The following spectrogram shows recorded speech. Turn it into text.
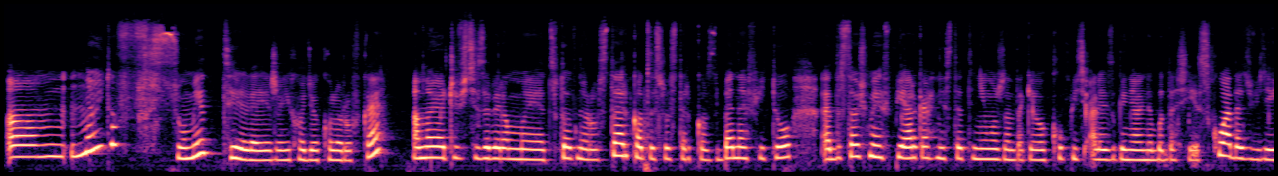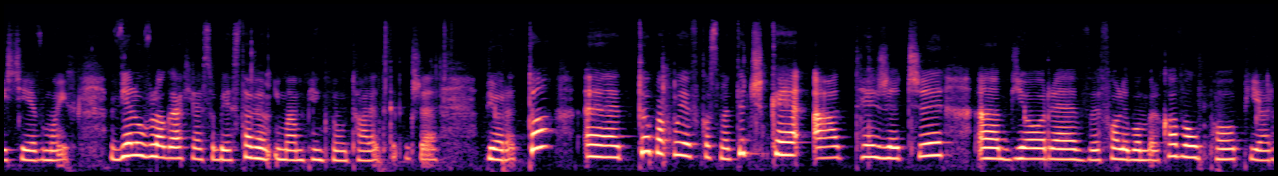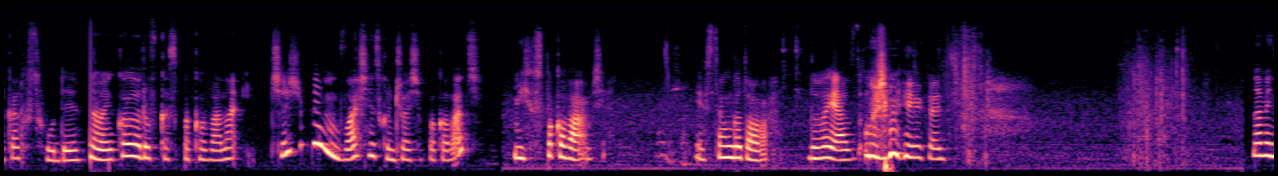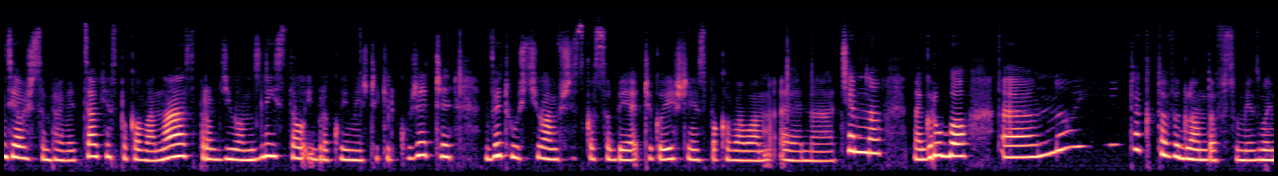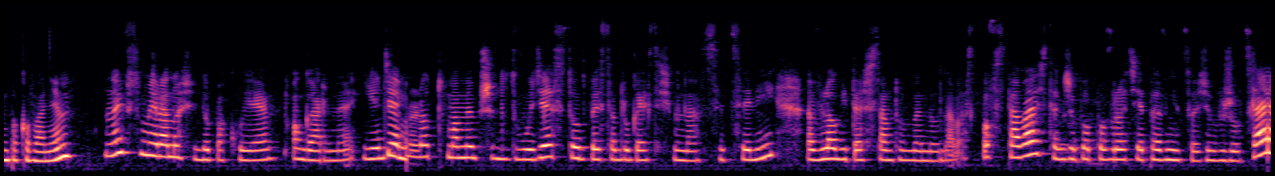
Um, no i to w sumie tyle, jeżeli chodzi o kolorówkę. A no i oczywiście zabieram moje cudowne lusterko, to jest lusterko z Benefitu. E, Dostałyśmy je w piarkach, niestety nie można takiego kupić, ale jest genialne, bo da się je składać. Widzieliście je w moich wielu vlogach, ja sobie je stawiam i mam piękną toaletkę, także biorę to. E, to pakuję w kosmetyczkę, a te rzeczy e, biorę w folię bąbelkową po pijarkach z chudy. No i kolorówka spakowana. I czyżbym właśnie skończyła się pakować? Michu, spakowałam się. Jestem gotowa. Do wyjazdu. Możemy jechać. No więc ja już jestem prawie całkiem spakowana. Sprawdziłam z listą i brakuje mi jeszcze kilku rzeczy. Wytłuściłam wszystko sobie, czego jeszcze nie spakowałam e, na ciemno, na grubo. E, No i tak to wygląda w sumie z moim pakowaniem. No i w sumie rano się dopakuję, ogarnę jedziemy. Lot mamy przed 20, 22 jesteśmy na Sycylii. Vlogi też stamtąd będą dla Was powstawać, także po powrocie pewnie coś wrzucę.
